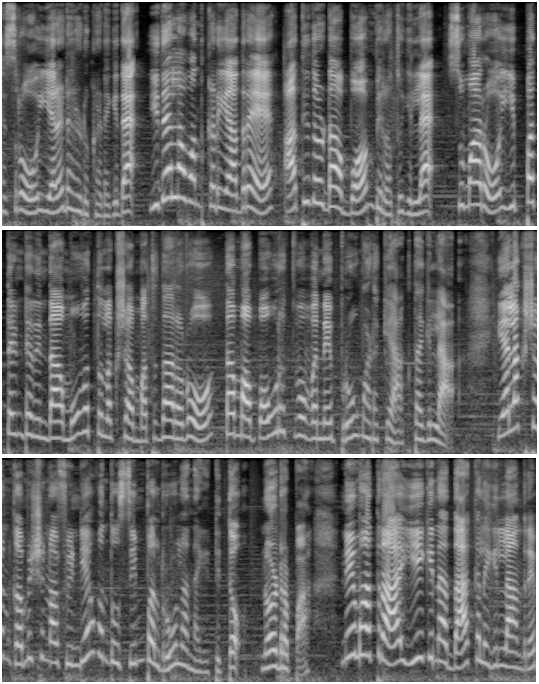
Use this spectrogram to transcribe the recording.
ಹೆಸರು ಎರಡೆರಡು ಕಡೆಗಿದೆ. ಇದೆಲ್ಲ ಒಂದ್ ಕಡೆಯಾದ್ರೆ ಅತಿ ದೊಡ್ಡ ಬಾಂಬ್ ಇರೋದು ಇಲ್ಲ. ಸುಮಾರು ಇಪ್ಪತ್ತೆಂಟರಿಂದ ಮೂವತ್ತು ಲಕ್ಷ ಮತದಾರರು ತಮ್ಮ ಪೌರತ್ವವನ್ನೇ ಪ್ರೂವ್ ಮಾಡಕ್ಕೆ ಆಗ್ತಾಗಿಲ್ಲ ಎಲೆಕ್ಷನ್ ಕಮಿಷನ್ ಆಫ್ ಇಂಡಿಯಾ ಒಂದು ಸಿಂಪಲ್ ರೂಲ್ ಅನ್ನ ಇಟ್ಟಿತ್ತು. ನೋಡ್ರಪ್ಪ ನಿಮ್ಮ ಹತ್ರ ಈಗಿನ ದಾಖಲೆ ಇಲ್ಲ ಅಂದ್ರೆ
